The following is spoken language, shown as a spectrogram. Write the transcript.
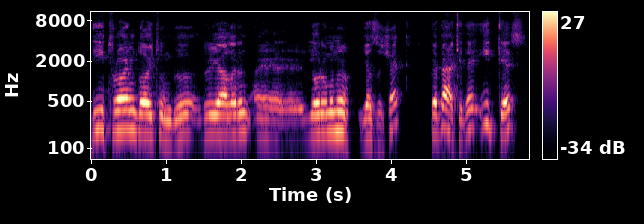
Die Traumdeutungu rüyaların e, yorumunu yazacak ve belki de ilk kez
